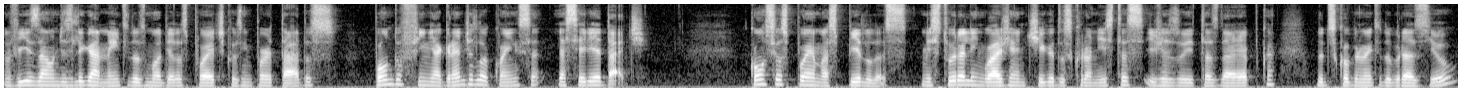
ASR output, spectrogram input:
visa um desligamento dos modelos poéticos importados, pondo fim à grande eloquência e à seriedade. Com seus poemas pílulas, mistura a linguagem antiga dos cronistas e jesuítas da época do descobrimento do Brasil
